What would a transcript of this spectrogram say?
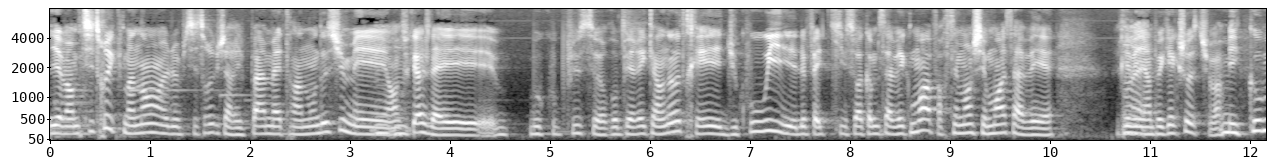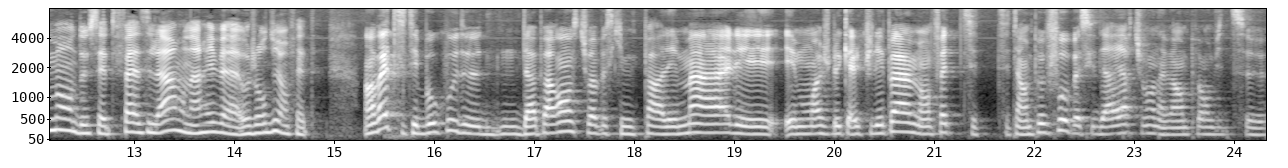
il y avait un petit truc. Maintenant, le petit truc, j'arrive pas à mettre un nom dessus, mais en mhm. tout cas, je l'avais beaucoup plus repéré qu'un autre. Et du coup, oui, le fait qu'il soit comme ça avec moi, forcément, chez moi, ça avait réveillé un peu quelque chose, tu vois. Mais comment, de cette phase-là, on arrive à aujourd'hui, en fait? En fait, c'était beaucoup d'apparence, tu vois, parce qu'il me parlait mal et, et, moi, je le calculais pas. Mais en fait, c'était un peu faux parce que derrière, tu vois, on avait un peu envie de se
